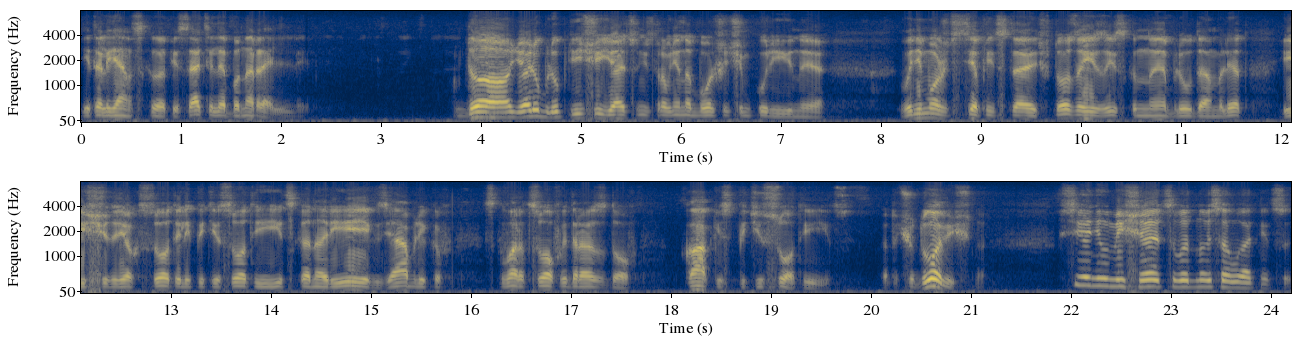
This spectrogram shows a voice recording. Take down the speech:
итальянского писателя Бонарелли. Да, я люблю птичьи яйца несравненно больше, чем куриные. Вы не можете себе представить, что за изысканное блюдо омлет из 400 или 500 яиц канареек, зябликов, скворцов и дроздов. Как из 500 яиц? Это чудовищно. Все они умещаются в одной салатнице.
